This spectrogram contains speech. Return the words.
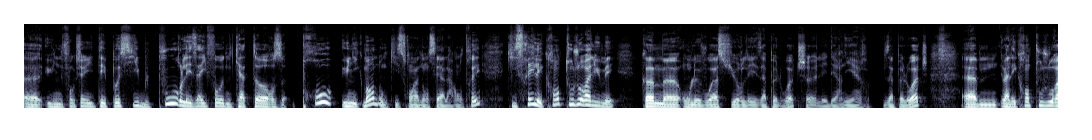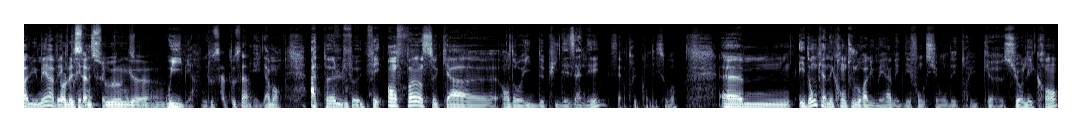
euh, une fonctionnalité possible pour les iPhone 14 Pro uniquement, donc qui seront annoncés à la rentrée, qui serait l'écran toujours allumé comme euh, on le voit sur les Apple Watch, euh, les dernières Apple Watch, euh, l'écran toujours allumé avec les Samsung, oui, bien, tout ça, tout ça. Évidemment, Apple fait enfin ce qu'a Android depuis des années, c'est un truc qu'on dit souvent. et donc un écran toujours allumé avec des fonctions, des trucs sur l'écran,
